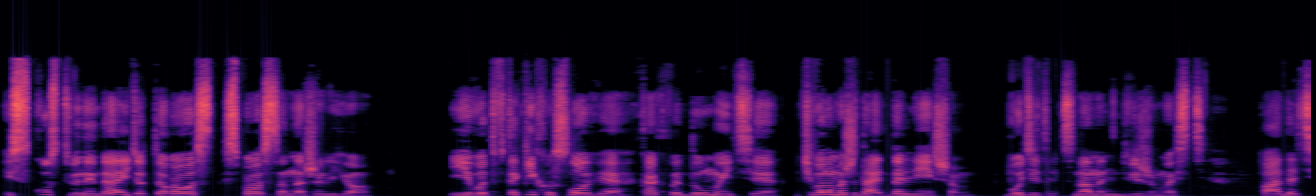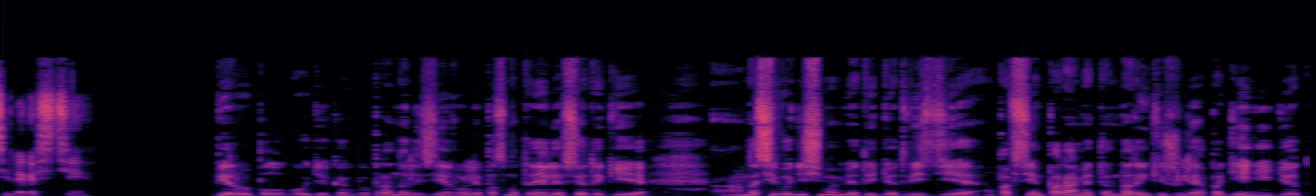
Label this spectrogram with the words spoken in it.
искусственный, да, идет рост спроса на жилье. И вот в таких условиях, как вы думаете, чего нам ожидать в дальнейшем? Будет ли цена на недвижимость падать или расти? Первое полугодие как бы проанализировали, посмотрели, все-таки а, на сегодняшний момент идет везде по всем параметрам на рынке жилья падение идет,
